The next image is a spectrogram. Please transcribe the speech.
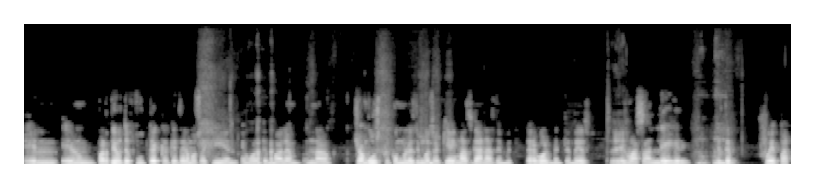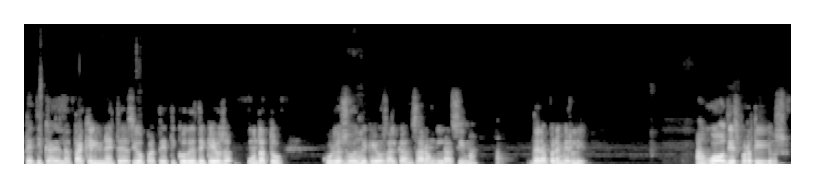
en, en partidos de futeca que tenemos aquí en, Guatemala, en una chamusca, como les decimos aquí, hay más ganas de meter gol, ¿me entendés? Es más alegre. Este fue patética, el ataque del United ha sido patético. Desde que ellos, un dato curioso, desde que ellos alcanzaron la cima de la Premier League, han jugado 10 partidos.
